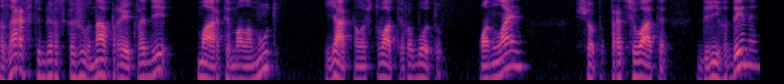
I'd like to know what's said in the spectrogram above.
Зараз я тобі розкажу на прикладі Марти Маламут, як налаштувати роботу онлайн, щоб працювати 2 години,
